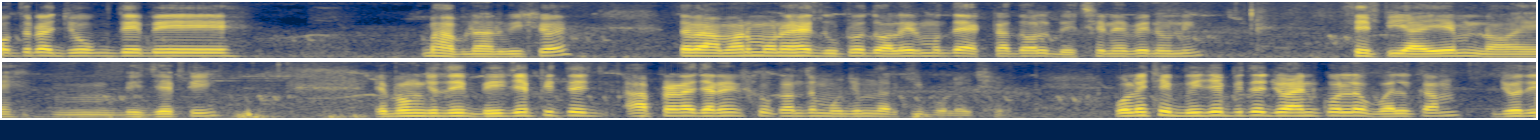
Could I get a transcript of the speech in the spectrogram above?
কতটা যোগ দেবে ভাবনার বিষয়। তবে আমার মনে হয় দুটো দলের মধ্যে একটা দল বেছে নেবেন উনি। সিপিআইএম নয় বিজেপি। এবং যদি বিজেপিতে, আপনারা জানেন সুকান্ত মজুমদার কি বলেছে? বলেছে, বিজেপিতে জয়েন করলে ওয়েলকাম যদি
